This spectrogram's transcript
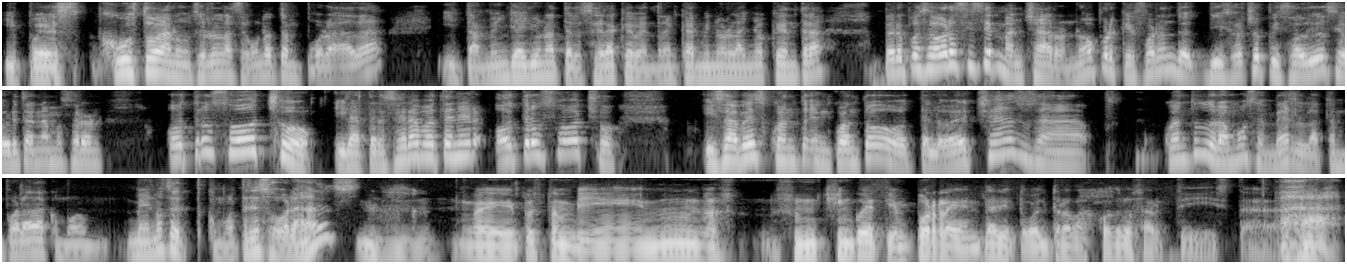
Y pues justo anunciaron la segunda temporada y también ya hay una tercera que vendrá en camino el año que entra. Pero pues ahora sí se mancharon, ¿no? Porque fueron de 18 episodios y ahorita nada más fueron otros 8 y la tercera va a tener otros 8. ¿Y sabes cuánto, en cuánto te lo echas? O sea, ¿cuánto duramos en verlo? La temporada, como menos de como tres horas. Güey, pues también es un chingo de tiempo render y todo el trabajo de los artistas. Ajá,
